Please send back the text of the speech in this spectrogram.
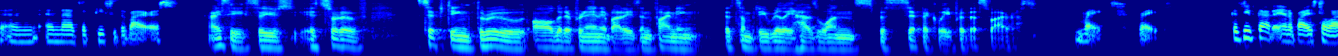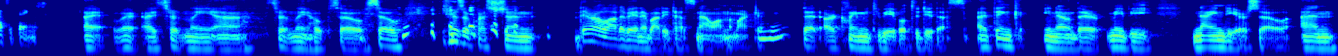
and, and that's a piece of the virus. I see. So you're, it's sort of sifting through all the different antibodies and finding that somebody really has one specifically for this virus. Right, right. Because you've got antibodies to lots of things. I, I certainly uh, certainly hope so. So here's a question. there are a lot of antibody tests now on the market mm-hmm. that are claiming to be able to do this. I think, you know, there may be 90 or so. And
